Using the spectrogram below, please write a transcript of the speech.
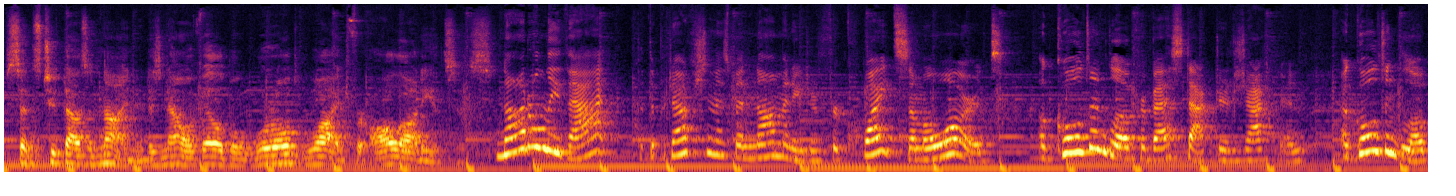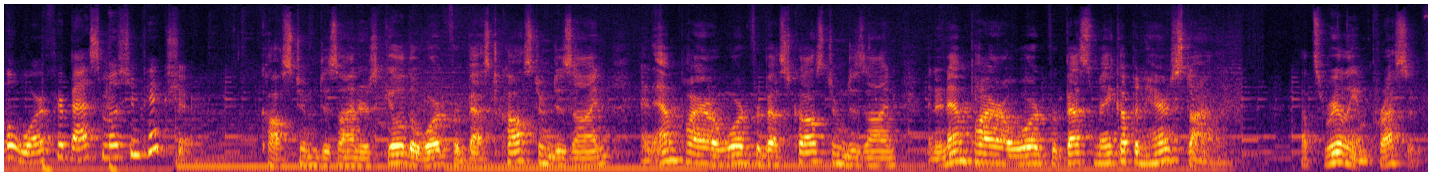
since 2009 and is now available worldwide for all audiences. Not only that, but the production has been nominated for quite some awards. A Golden Globe for Best Actor to Jackman, a Golden Globe Award for Best Motion Picture. Costume Designers Guild Award for Best Costume Design, an Empire Award for Best Costume Design, and an Empire Award for Best Makeup and Hairstyling. That's really impressive.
